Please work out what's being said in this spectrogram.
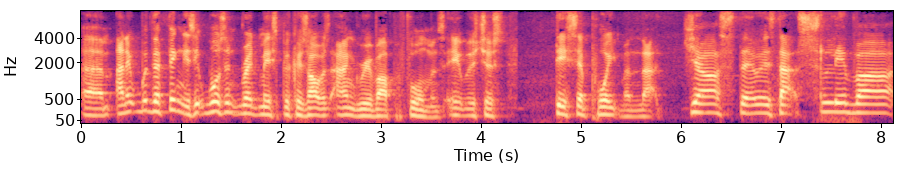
um, and it, the thing is, it wasn't red mist because I was angry with our performance. It was just disappointment that just there was that sliver.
